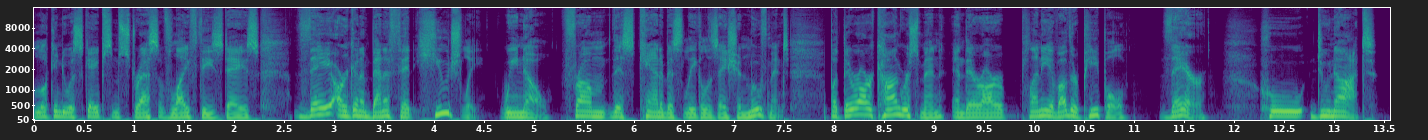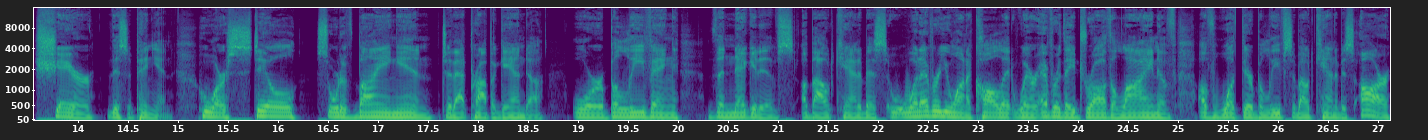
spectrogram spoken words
looking to escape some stress of life these days, they are going to benefit hugely we know, from this cannabis legalization movement. But there are congressmen and there are plenty of other people there who do not share this opinion, who are still sort of buying in to that propaganda or believing the negatives about cannabis, whatever you want to call it, wherever they draw the line of, of what their beliefs about cannabis are.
